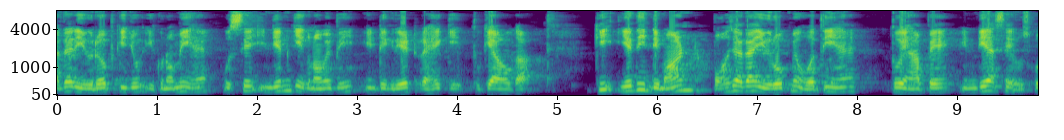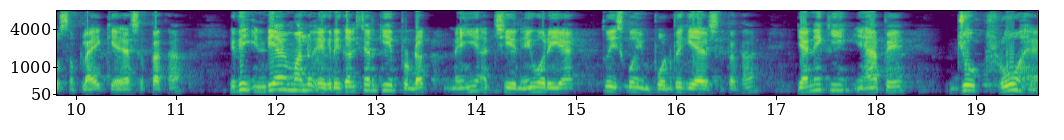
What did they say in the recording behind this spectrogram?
अदर यूरोप की जो इकोनॉमी है, उससे इंडियन की इकोनॉमी भी इंटीग्रेट रहेगी। तो क्या होगा कि यदि डिमांड बहुत ज़्यादा यूरोप में होती है तो यहाँ पे इंडिया से उसको सप्लाई किया जा सकता था। यदि इंडिया में मान लो एग्रीकल्चर की प्रोडक्ट नहीं अच्छी, नहीं हो रही है तो इसको इंपोर्ट भी किया जा सकता था। यानी कि यहाँ पे जो फ्लो है,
